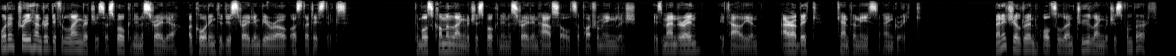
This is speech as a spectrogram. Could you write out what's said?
More than 300 different languages are spoken in Australia, according to the Australian Bureau of Statistics. The most common languages spoken in Australian households, apart from English, is Mandarin, Italian, Arabic, Cantonese, and Greek. Many children also learn two languages from birth.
